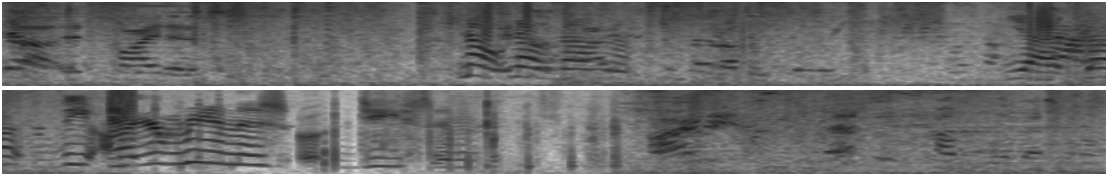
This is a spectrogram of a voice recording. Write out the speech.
Yeah, it's Midas. No, no, no, no. Yeah, the the Iron Man is uh, decent. I mean, that's probably the best one.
